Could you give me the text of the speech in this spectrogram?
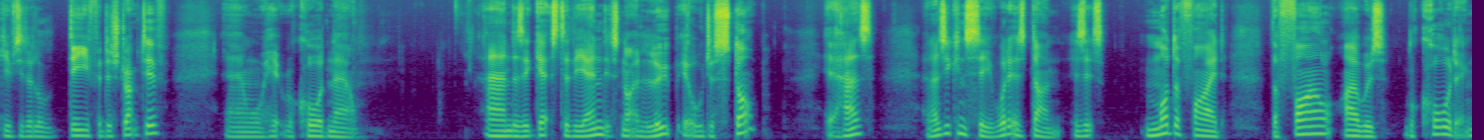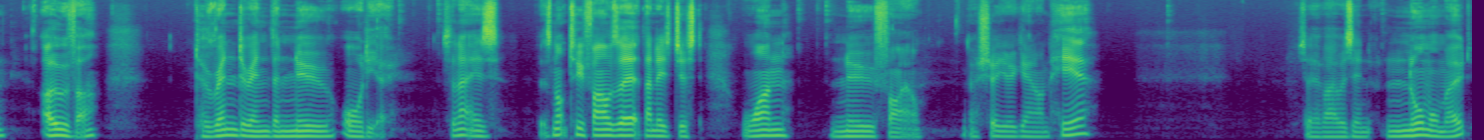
Gives you a little D for destructive. And we'll hit record now. And as it gets to the end, it's not in loop. It will just stop. It has. And as you can see, what it has done is it's modified the file I was recording over to render in the new audio. So that is, there's not two files there, that is just one new file. I'll show you again on here. So if I was in normal mode,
